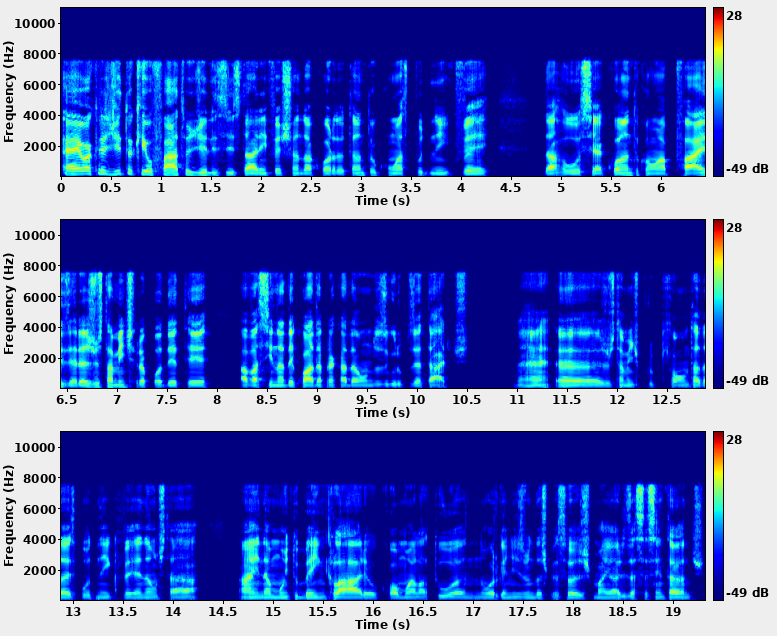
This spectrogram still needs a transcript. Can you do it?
É, eu acredito que o fato de eles estarem fechando acordo tanto com a Sputnik V da Rússia quanto com a Pfizer é justamente para poder ter a vacina adequada para cada um dos grupos etários, né? É, justamente por conta da Sputnik V não está ainda muito bem claro como ela atua no organismo das pessoas maiores a 60 anos.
